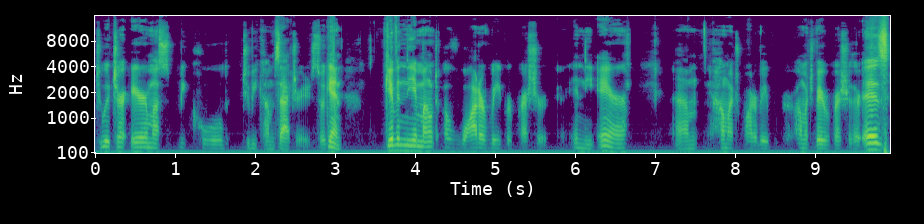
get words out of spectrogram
to which our air must be cooled to become saturated. So again, given the amount of water vapor pressure in the air, um, how much water vapor, how much vapor pressure there is,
